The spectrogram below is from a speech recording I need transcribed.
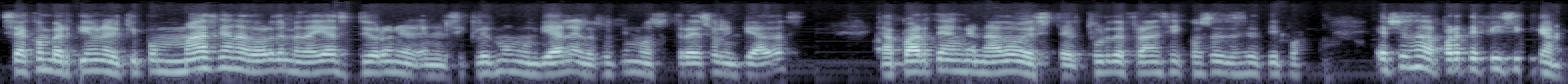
se ha convertido en el equipo más ganador de medallas de oro en el, en el ciclismo mundial en las últimas tres Olimpiadas. Aparte han ganado este, el Tour de Francia y cosas de ese tipo. Eso es en la parte física.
